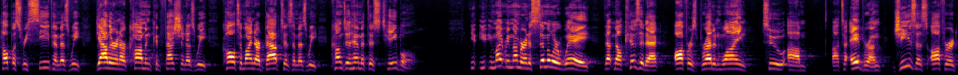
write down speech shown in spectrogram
help us receive Him as we gather in our common confession, as we call to mind our baptism, as we come to Him at this table? You, you, you might remember in a similar way that Melchizedek offers bread and wine to, um, uh, to Abram, Jesus offered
